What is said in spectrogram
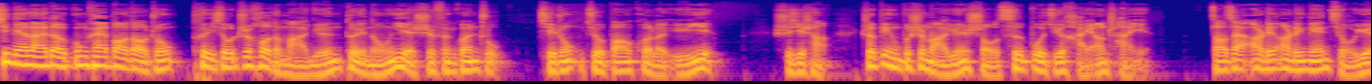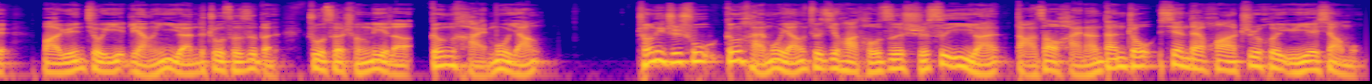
近年来的公开报道中，退休之后的马云对农业十分关注，其中就包括了渔业。实际上，这并不是马云首次布局海洋产业。早在2020年9月，马云就以两亿元的注册资本注册成立了耕海牧羊。成立之初，耕海牧羊就计划投资14亿元打造海南儋州现代化智慧渔业项目。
